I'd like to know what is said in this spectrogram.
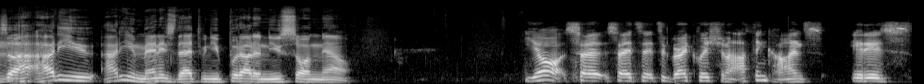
So hmm. how, how do you how do you manage that when you put out a new song now? yeah, so so it's a, it's a great question. I think Heinz, it is.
